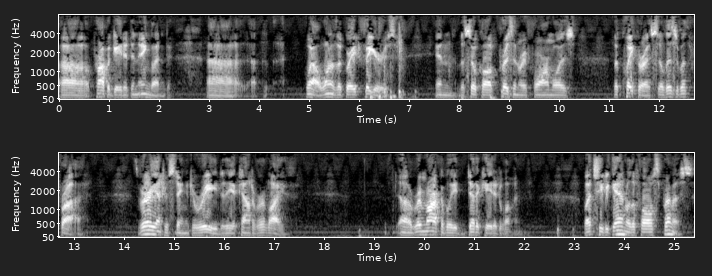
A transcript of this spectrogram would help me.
uh, propagated in England. Uh, well, one of the great figures in the so-called prison reform was the Quakeress Elizabeth Fry. It's very interesting to read the account of her life. A remarkably dedicated woman. But she began with a false premise.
